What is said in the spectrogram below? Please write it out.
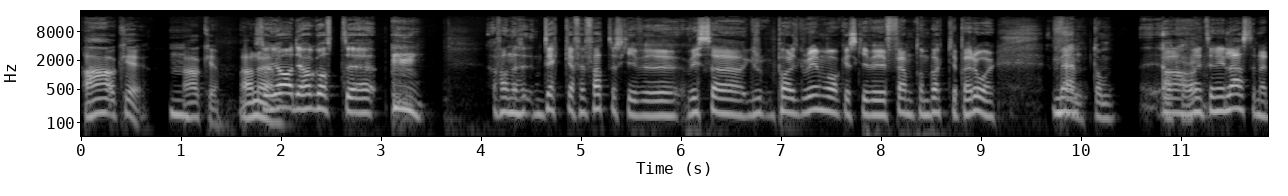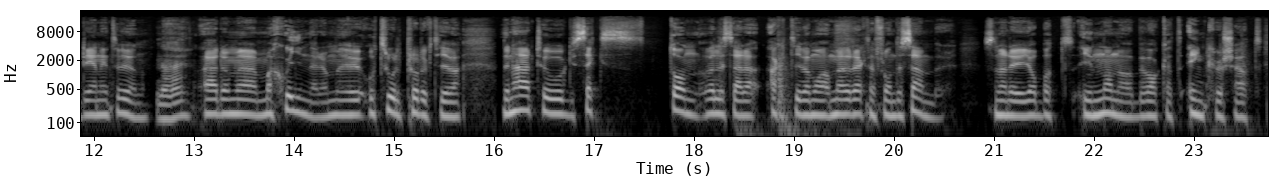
Ah, okej. Mm. Ah. Ja, nu Så ja, det har gått... Eh, fan, deckarförfattare skriver ju- vissa, paret Grimwalker skriver ju 15 böcker per år. Men 15... ja, okej. har inte ni läst den där DN-intervjun? Nej. Ja, de är maskiner, de är otroligt produktiva. Den här tog 16 väldigt så här, aktiva månader, räknar från december. Sen hade jag jobbat innan och bevakat Encrochat.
